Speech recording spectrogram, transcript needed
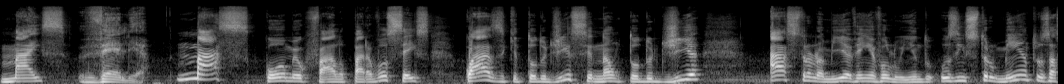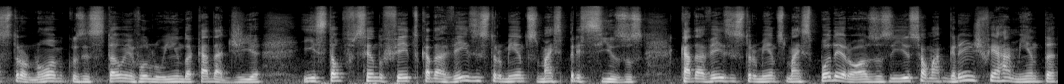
mais velha. Mas, como eu falo para vocês, quase que todo dia, se não todo dia, a astronomia vem evoluindo, os instrumentos astronômicos estão evoluindo a cada dia e estão sendo feitos cada vez instrumentos mais precisos, cada vez instrumentos mais poderosos, e isso é uma grande ferramenta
